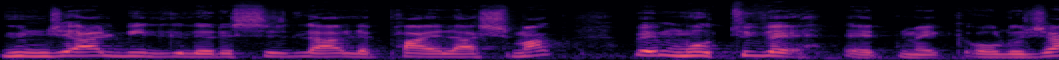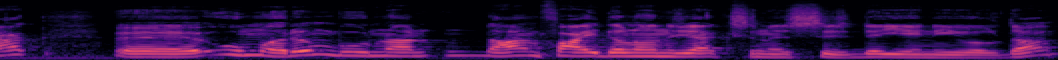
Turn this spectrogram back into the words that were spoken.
güncel bilgileri sizlerle paylaşmak ve motive etmek olacak. Umarım bundan faydalanacaksınız siz de yeni yılda.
